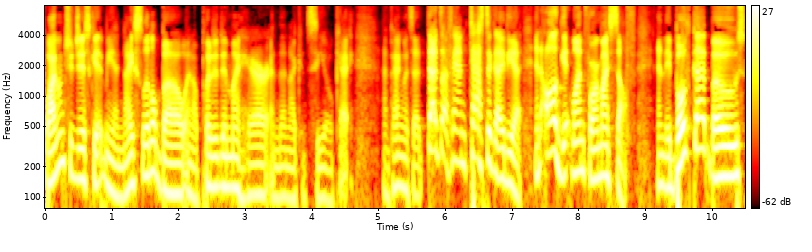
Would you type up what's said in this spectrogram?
Why don't you just get me a nice little bow and I'll put it in my hair and then I can see okay? And Penguin said, That's a fantastic idea. And I'll get one for myself. And they both got bows.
